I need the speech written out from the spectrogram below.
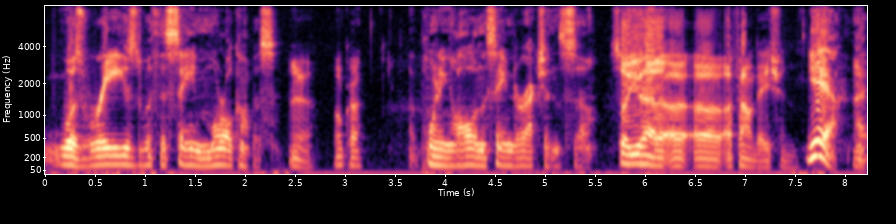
was raised with the same moral compass Yeah. Okay. pointing all in the same directions so So you had a a, a foundation. yeah, Yeah.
